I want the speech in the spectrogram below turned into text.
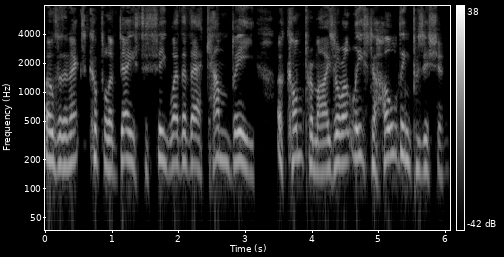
over the next couple of days to see whether there can be a compromise or at least a holding position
